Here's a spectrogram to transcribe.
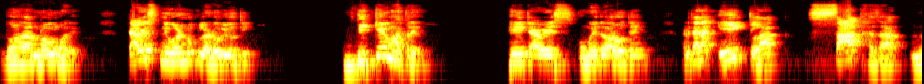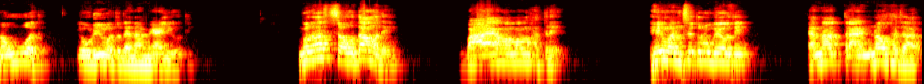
दोन हजार नऊ मध्ये त्यावेळेस निवडणूक लढवली होती. डी के म्हात्रे हे त्यावेळेस उमेदवार होते आणि त्यांना एक लाख सात हजार नव्वद एवढी मतं त्यांना मिळाली होती. दोन हजार चौदा मध्ये बाळामामा म्हात्रे हे मनसेतून उभे होते. त्यांना त्र्याण्णव हजार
